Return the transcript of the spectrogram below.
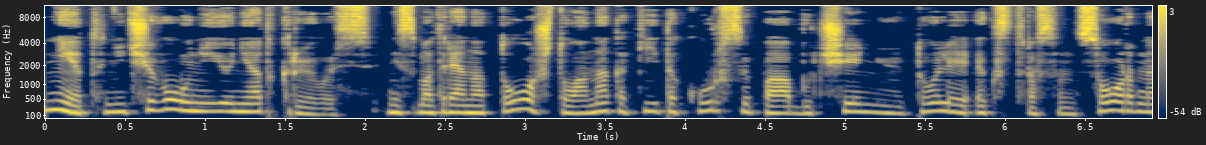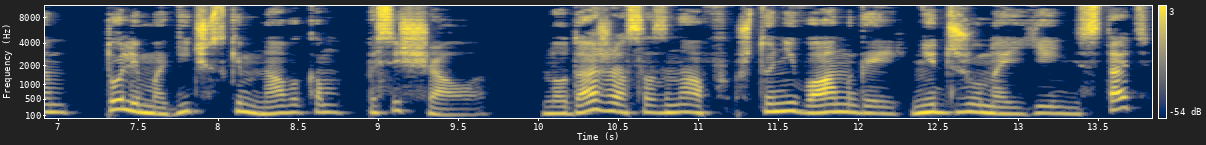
Нет, ничего у нее не открылось, несмотря на то, что она какие-то курсы по обучению то ли экстрасенсорным, то ли магическим навыкам посещала. Но даже осознав, что ни Вангой, ни Джуной ей не стать,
